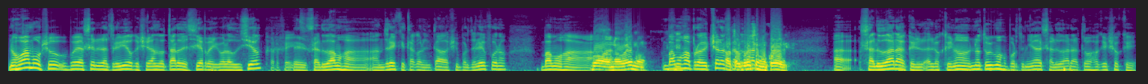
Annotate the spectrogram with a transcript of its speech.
Nos vamos, yo voy a hacer el atrevido que llegando tarde cierre con la audición. Perfecto. Eh, saludamos a Andrés que está conectado allí por teléfono. Vamos a Bueno, nos vemos. vamos a aprovechar a Hasta el próximo jueves. A, saludar a, que, a los que no, no tuvimos oportunidad de saludar a todos aquellos que,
